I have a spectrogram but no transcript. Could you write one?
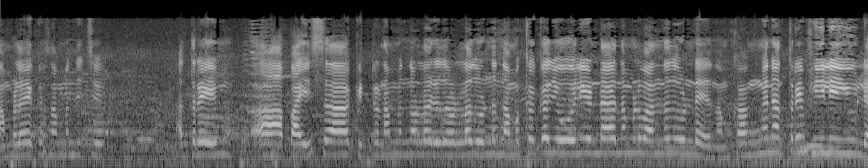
നമ്മളെയൊക്കെ സംബന്ധിച്ച് അത്രയും പൈസ കിട്ടണം എന്നുള്ളൊരിതുള്ളതുകൊണ്ട് നമുക്കൊക്കെ ജോലി ഉണ്ടായ നമ്മൾ വന്നതുകൊണ്ടേ നമുക്ക് അങ്ങനെ അത്രയും ഫീൽ ചെയ്യൂല.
